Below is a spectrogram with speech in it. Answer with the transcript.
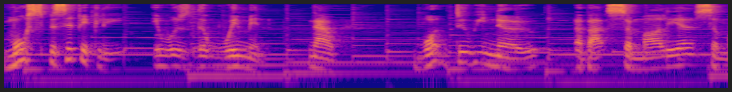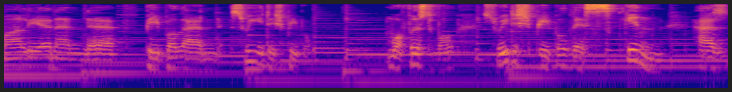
More specifically, it was the women. Now, what do we know about Somalia, Somalian and uh, people and Swedish people? Well, first of all, Swedish people, their skin has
